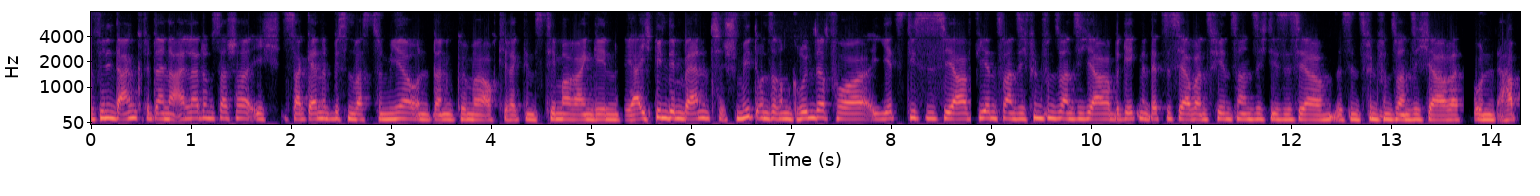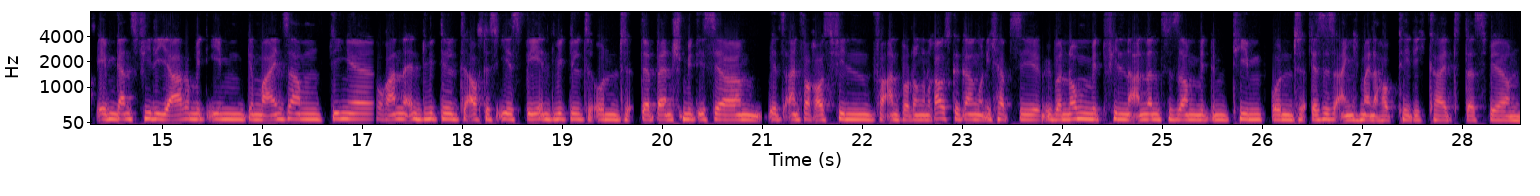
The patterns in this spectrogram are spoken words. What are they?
Vielen Dank für deine Einladung, Sascha. Ich sage gerne ein bisschen was zu mir und dann können wir auch direkt ins Thema reingehen. Ja, ich bin dem Bernd Schmidt, unserem Gründer, vor jetzt dieses Jahr 24, 25 Jahre begegnet. Letztes Jahr waren es 24, dieses Jahr sind es 25 Jahre und habe eben ganz viele Jahre mit ihm gemeinsam Dinge voranentwickelt, auch das ISB entwickelt und der Bernd Schmidt ist ja jetzt einfach aus vielen Verantwortungen rausgegangen und ich habe sie übernommen mit vielen anderen zusammen mit dem Team und das ist eigentlich meine Haupttätigkeit, dass wir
